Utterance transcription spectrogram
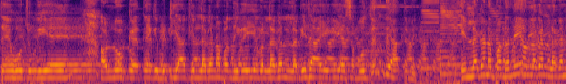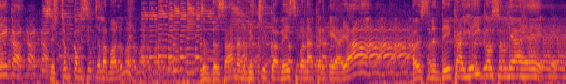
तय हो चुकी है। और लोग कहते हैं कि बिटिया की लगन बंधी गई है लगन लगे जाएगी, ऐसा बोलते ना देहात में। ये लगन बंधने और लगन लगने का सिस्टम कब से चला मालूम है? जब दशानन भिक्षुक का वेश बना करके आया और इसने देखा यही कौशल्या है।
